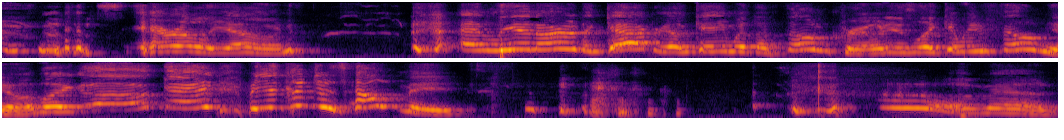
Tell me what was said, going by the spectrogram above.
Sierra Leone. And Leonardo DiCaprio came with a film crew and he's like, Can we film you? I'm like, oh, okay, but you could just help me. oh man.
